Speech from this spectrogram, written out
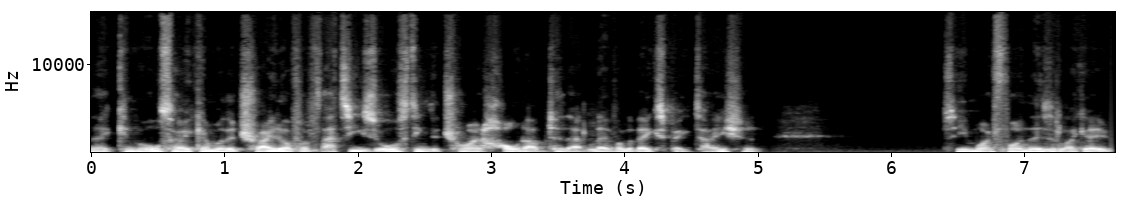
that can also come with a trade off of that's exhausting to try and hold up to that level of expectation. So you might find there's like a,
